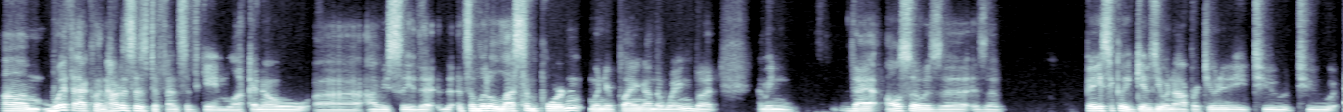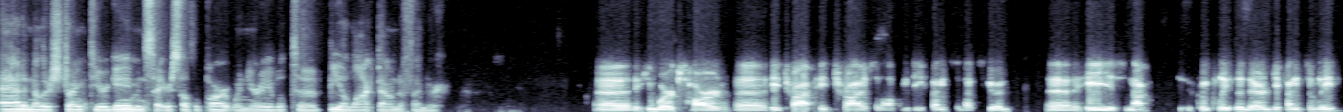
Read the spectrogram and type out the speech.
Um, with Eklund, how does his defensive game look? I know uh, obviously that it's a little less important when you're playing on the wing, but I mean that also is a is a basically gives you an opportunity to to add another strength to your game and set yourself apart when you're able to be a lockdown defender. Uh, he works hard. Uh, he try he tries a lot on defense, so that's good. Uh, he's not completely there defensively,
